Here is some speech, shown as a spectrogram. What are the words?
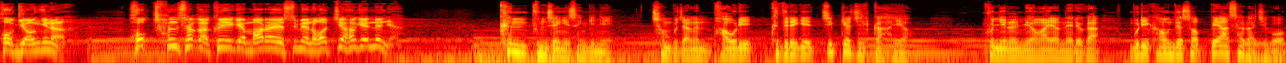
혹 영이나 혹 천사가 그에게 말하였으면 어찌하겠느냐? 큰 분쟁이 생기니 천부장은 바울이 그들에게 찢겨질까 하여 군인을 명하여 내려가 무리 가운데서 빼앗아 가지고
